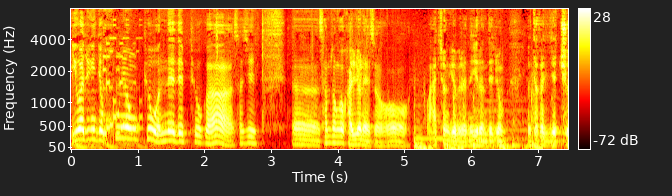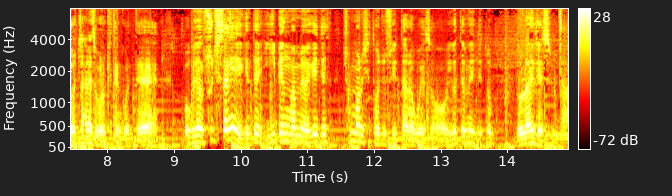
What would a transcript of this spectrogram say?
이 와중에 이제 홍영표 원내대표가 사실 어, 삼성과 관련해서 하청기업이라든지 이런데 좀 여태까지 이제 쥐어 짜내서 그렇게 된 건데 뭐 그냥 수치상의 얘기인데 200만 명에게 이제 천만 원씩 더 줄 수 있다라고 해서 이것 때문에 이제 좀 논란이 됐습니다.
